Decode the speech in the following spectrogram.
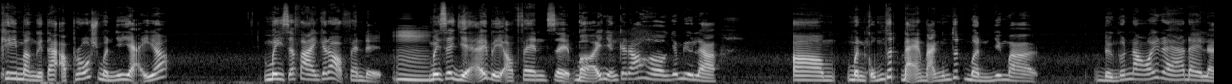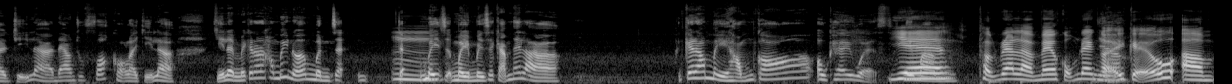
khi mà người ta approach mình như vậy á mi sẽ find cái đó offended ừ. Mi sẽ dễ bị offensive bởi những cái đó hơn. Giống như là um, mình cũng thích bạn bạn cũng thích mình nhưng mà đừng có nói ra đây là chỉ là down to fuck hoặc là chỉ là chỉ là mấy cái đó không biết nữa. Mình sẽ Ừ. mi mi mi sẽ cảm thấy là cái đó mì không có ok with nhưng Yeah, mà thật ra là Mel cũng đang nghĩ Yeah. kiểu um,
